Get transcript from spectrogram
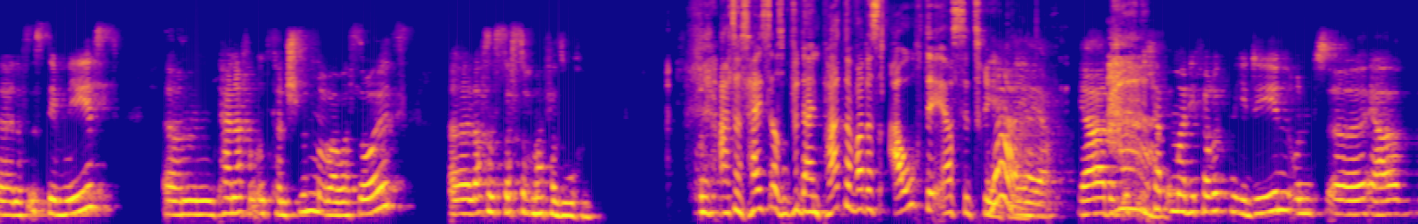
äh, das ist demnächst. Ähm, keiner von uns kann schwimmen, aber was soll's. Äh, lass uns das doch mal versuchen. Und Ach, das heißt also, für deinen Partner war das auch der erste Trainer? Ja, ja, ja. Ja, ah. ist, ich habe immer die verrückten Ideen und äh, er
